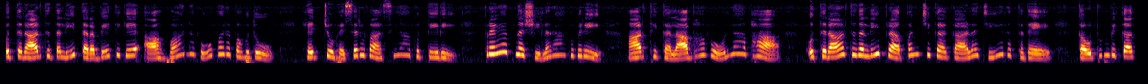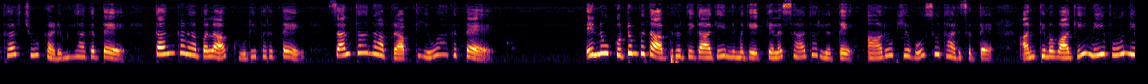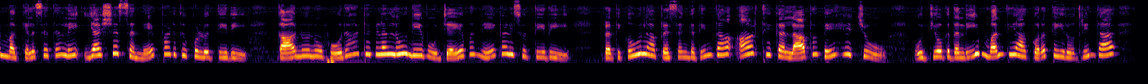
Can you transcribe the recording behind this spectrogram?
ಉತ್ತರಾರ್ಧದಲ್ಲಿ ತರಬೇತಿಗೆ ಆಹ್ವಾನವೂ ಬರಬಹುದು. ಹೆಚ್ಚು ಹೆಸರುವಾಸಿಯಾಗುತ್ತೀರಿ. ಪ್ರಯತ್ನಶೀಲರಾಗುವಿರಿ. ಆರ್ಥಿಕ ಲಾಭವೂ ಲಾಭ. ಉತ್ತರಾರ್ಧದಲ್ಲಿ ಪ್ರಾಪಂಚಿಕ ಕಾಳಜಿ ಇರುತ್ತದೆ ಕೌಟುಂಬಿಕ ಖರ್ಚು ಕಡಿಮೆಯಾಗುತ್ತೆ. ಕಂಕಣ ಬಲ ಕೂಡಿ ಬರುತ್ತೆ ಸಂತಾನ ಪ್ರಾಪ್ತಿಯೂ ಆಗುತ್ತೆ. ಇನ್ನು ಕುಟುಂಬದ ಅಭಿವೃದ್ಧಿಗಾಗಿ ನಿಮಗೆ ಕೆಲಸ ದೊರೆಯುತ್ತೆ, ಆರೋಗ್ಯವು ಸುಧಾರಿಸುತ್ತೆ. ಅಂತಿಮವಾಗಿ ನೀವು ನಿಮ್ಮ ಕೆಲಸದಲ್ಲಿ ಯಶಸ್ಸನ್ನೇ ಪಡೆದುಕೊಳ್ಳುತ್ತೀರಿ. ಕಾನೂನು ಹೋರಾಟಗಳಲ್ಲೂ ನೀವು ಜಯವನ್ನೇ ಗಳಿಸುತ್ತೀರಿ. ಪ್ರತಿಕೂಲ ಪ್ರಸಂಗದಿಂದ ಆರ್ಥಿಕ ಲಾಭವೇ ಹೆಚ್ಚು. ಉದ್ಯೋಗದಲ್ಲಿ ಮಂದಿಯ ಕೊರತೆ ಇರೋದ್ರಿಂದ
